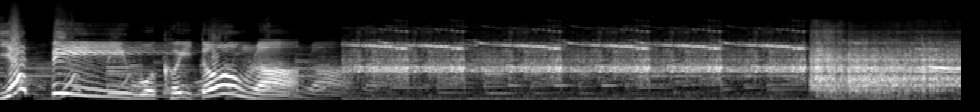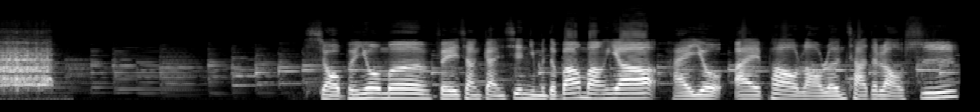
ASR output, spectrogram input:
耶比，我可以动了。小朋友们，非常感谢你们的帮忙呀！还有爱泡老人茶的老师，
